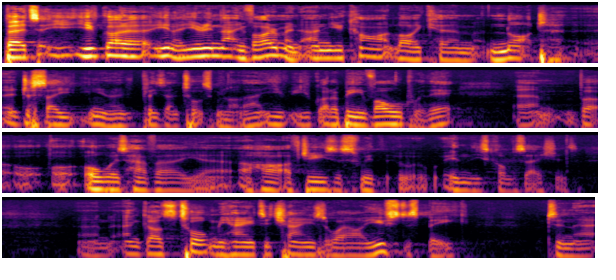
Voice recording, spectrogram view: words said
But you've got to, you know, you're in that environment and you can't like um, not uh, just say, you know, please don't talk to me like that. You, you've got to be involved with it, um, but always have a, uh, a heart of Jesus with in these conversations. And, and God's taught me how to change the way I used to speak to now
